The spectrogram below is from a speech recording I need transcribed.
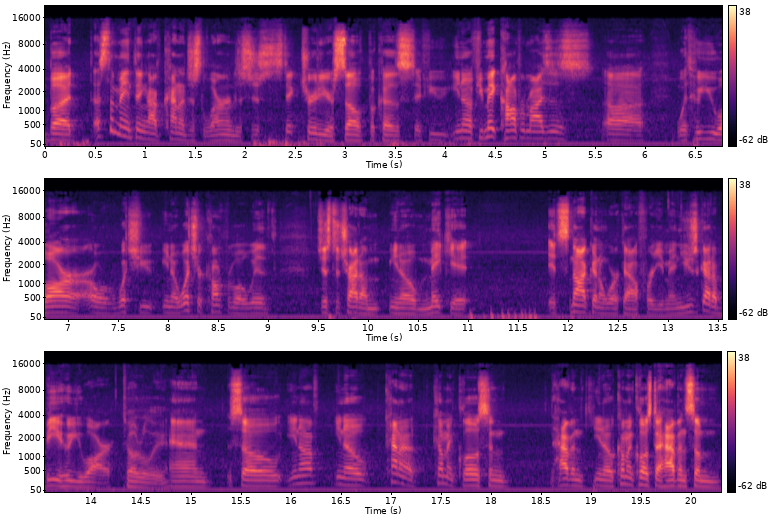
but that's the main thing I've kind of just learned is just stick true to yourself because if you you know if you make compromises uh, with who you are or what you you know what you're comfortable with just to try to you know make it it's not going to work out for you man. You just got to be who you are. Totally. and so you know I've, you know kind of coming close and having you know coming close to having some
